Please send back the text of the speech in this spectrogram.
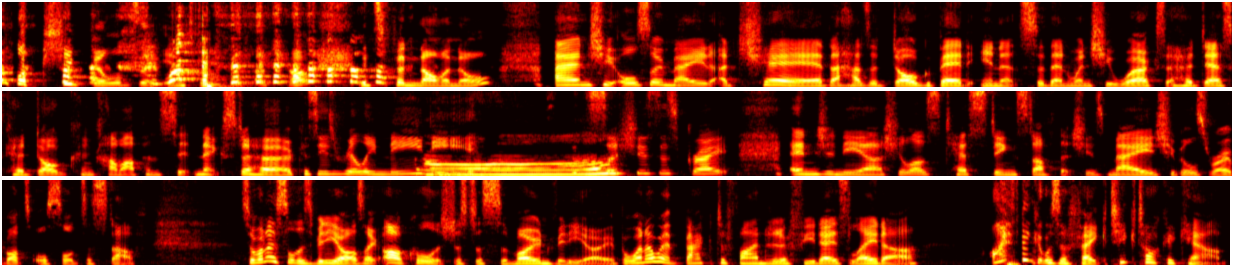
like she builds it into It's phenomenal. And she also made a chair that has a dog bed in it. So then when she works at her desk, her dog can come up and sit next to her because he's really needy. So she's this great engineer. She loves testing stuff that she's made. She builds robots, all sorts of stuff. So when I saw this video, I was like, oh, cool, it's just a Simone video. But when I went back to find it a few days later, I think it was a fake TikTok account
